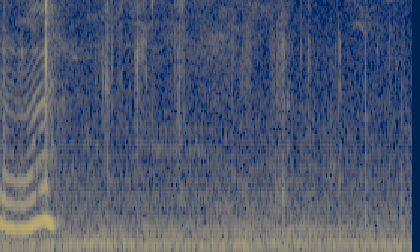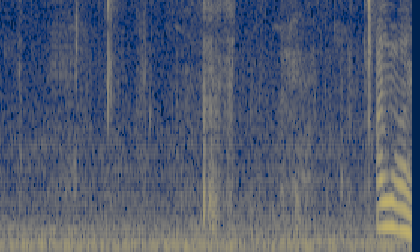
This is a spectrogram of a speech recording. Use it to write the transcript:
อืมอร่อย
